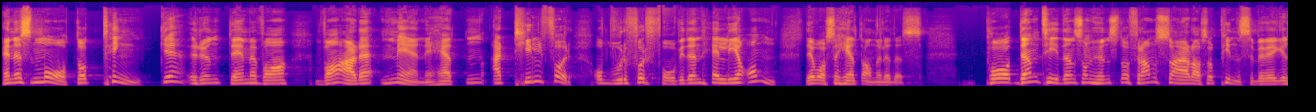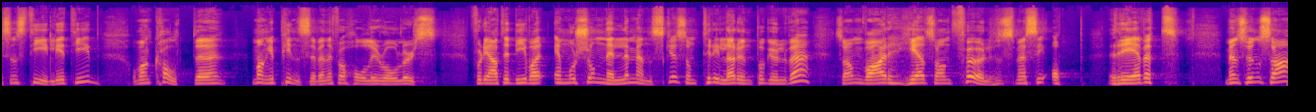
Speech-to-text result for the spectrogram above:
Hennes måte å tenke rundt det med hva, hva er det menigheten er til for, og hvorfor får vi Den hellige ånd, det var også helt annerledes. På den tiden som hun står fram, så er det altså pinsebevegelsens tidlige tid. Og man kalte mange pinsevenner for holy rollers. Fordi at de var emosjonelle mennesker som trilla rundt på gulvet. Som var helt sånn følelsesmessig opprevet. Mens hun sa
